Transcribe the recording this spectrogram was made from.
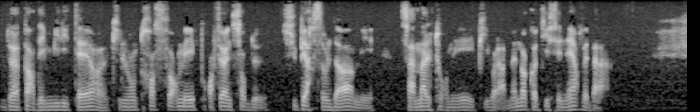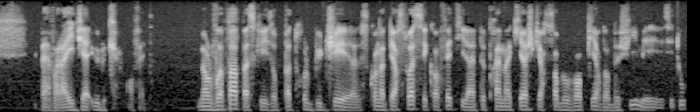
de la part des militaires euh, qui l'ont transformé pour en faire une sorte de super soldat, mais ça a mal tourné. Et puis voilà, maintenant quand il s'énerve, eh ben, eh ben voilà, il devient Hulk en fait. Mais on le voit pas parce qu'ils ont pas trop le budget. Euh, Ce qu'on aperçoit, c'est qu'en fait, il a à peu près un maquillage qui ressemble au vampire dans Buffy, mais c'est tout.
